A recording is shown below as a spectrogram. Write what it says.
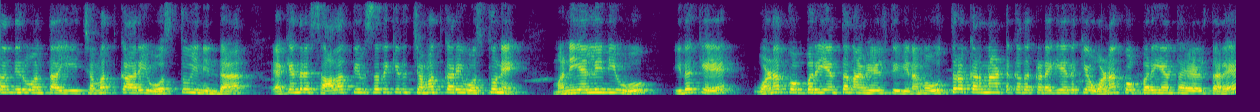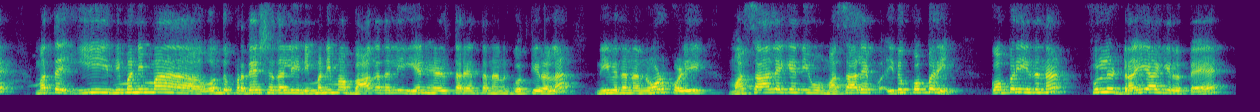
ತಂದಿರುವಂತ ಈ ಚಮತ್ಕಾರಿ ವಸ್ತುವಿನಿಂದ, ಯಾಕೆಂದ್ರೆ ಸಾಲ ತೀರ್ಸೋದಕ್ಕೆ ಇದು ಚಮತ್ಕಾರಿ ವಸ್ತುನೇ, ಮನೆಯಲ್ಲಿ ನೀವು ಇದಕ್ಕೆ ಒಣ ಕೊಬ್ಬರಿ ಅಂತ ನಾವು ಹೇಳ್ತೀವಿ. ನಮ್ಮ ಉತ್ತರ ಕರ್ನಾಟಕದ ಕಡೆಗೆ ಇದಕ್ಕೆ ಒಣ ಕೊಬ್ಬರಿ ಅಂತ ಹೇಳ್ತಾರೆ. ಮತ್ತೆ ಈ ನಿಮ್ಮ ನಿಮ್ಮ ಒಂದು ಪ್ರದೇಶದಲ್ಲಿ, ನಿಮ್ಮ ನಿಮ್ಮ ಭಾಗದಲ್ಲಿ ಏನ್ ಹೇಳ್ತಾರೆ ಅಂತ ನನಗೆ ಗೊತ್ತಿರಲ್ಲ. ನೀವು ಇದನ್ನ ನೋಡ್ಕೊಳ್ಳಿ. ಮಸಾಲೆಗೆ ನೀವು ಮಸಾಲೆ ಇದು ಕೊಬ್ಬರಿ. ಕೊಬ್ಬರಿ ಇದನ್ನ ಫುಲ್ ಡ್ರೈ ಆಗಿರುತ್ತೆ.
